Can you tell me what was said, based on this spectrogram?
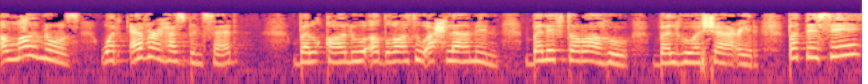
Allah knows whatever has been said. بل قالوا أضغاث أحلام بل افتراه بل هو شاعر But they say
